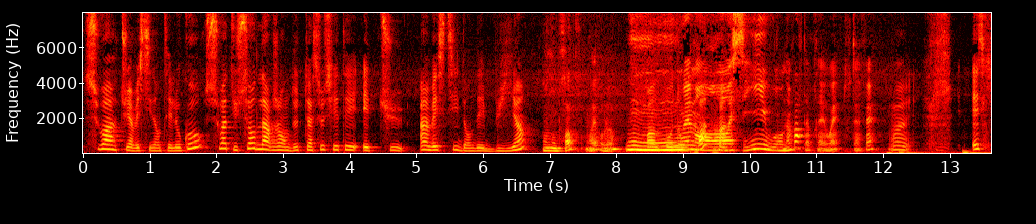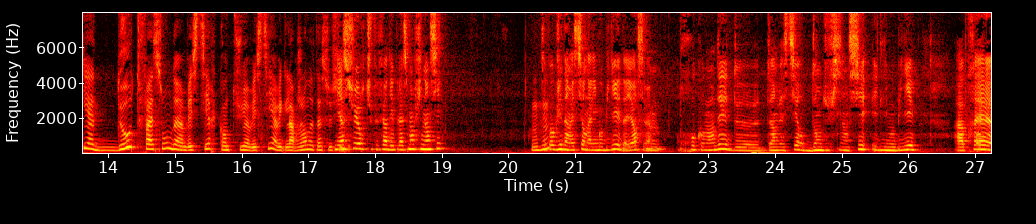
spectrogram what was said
Soit tu investis dans tes locaux, soit tu sors de l'argent de ta société et tu investis dans des biens en nom propre, ouais, voilà. Ou, même en SCI ou en n'importe après, ouais, tout à fait. Ouais. Est-ce qu'il y a d'autres façons d'investir quand tu investis avec l'argent de ta société? Bien sûr, tu peux faire des placements financiers. Tu n'es pas obligé d'investir dans l'immobilier. D'ailleurs, c'est même recommandé d'investir dans du financier et de l'immobilier. Après,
